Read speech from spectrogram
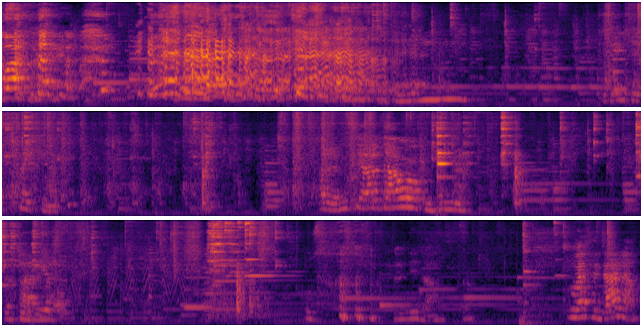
Guarda. Lei ti specchiati. Allora, mi chiama da la palla. Prendi l'altra. Una vegana?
